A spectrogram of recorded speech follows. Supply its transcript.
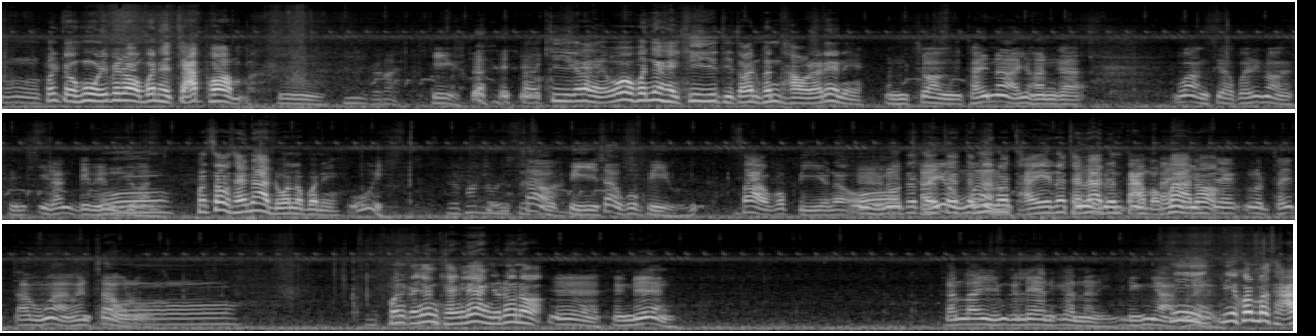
อืมเพิ่นกับหูนี่พี่น้องเพิ่นให้จับพร้อมอืมที่ก็ได้อีกให้ขี่ก็ได้โอ้เพิ่นยังให้ขี่อยู่ติตอนเพิ่นเฒ่าแล้วเนี่ยนี่มันจ้องไถหน้าอยู่หันกะว่างเสียไปเล็กน้อยสิขี้หลังเต็มให้โอ้มันอยู่หันเพิ่นเศร้าไถหน้าโดนแล้วบ่นี่โอ้ยเดี๋ยวเพิ่นโดนเศร้าปีเศร้ากว่าปีเศร้าก็ปีอยู่นะโอ้เออรถแต่ไถแต่ออกแต่มามีรถไถรถไถหน้าเดินตามออกมาเนาะรถไถตามออกมาเป็นเศร้าโลโอ้เพิ่นก็ยังแข็งแรงอยู่เนาะเนาะเออแดงแดงกันไรมันก็แล่นกันน่ะนี่ดึงยากนี่เลยมีคนมาถาม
